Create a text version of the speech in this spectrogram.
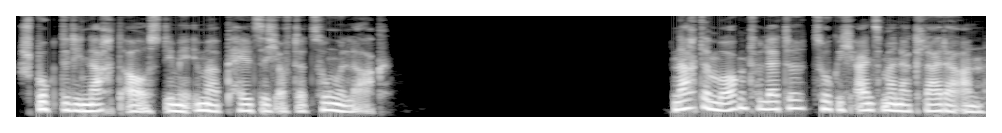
spuckte die Nacht aus, die mir immer pelzig auf der Zunge lag. Nach der Morgentoilette zog ich eins meiner Kleider an.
